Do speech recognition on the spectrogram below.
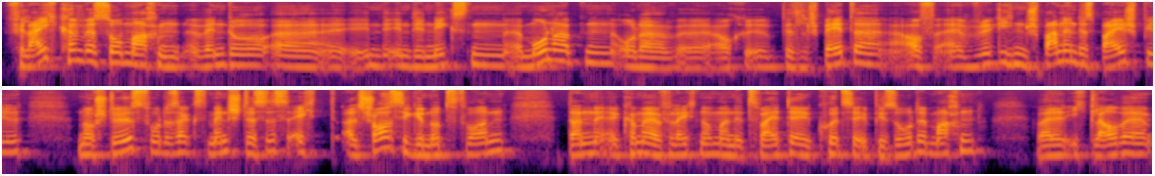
vielleicht können wir es so machen, wenn du äh, in, in den nächsten äh, Monaten oder äh, auch ein bisschen später auf äh, wirklich ein spannendes Beispiel noch stößt, wo du sagst, Mensch, das ist echt als Chance genutzt worden, dann können wir ja vielleicht nochmal eine zweite kurze Episode machen, weil ich glaube,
